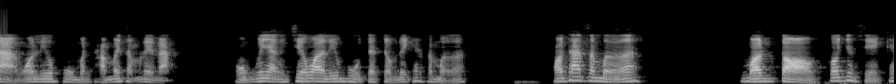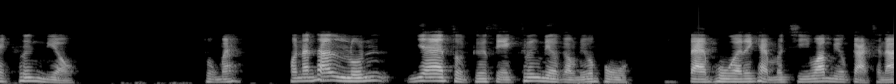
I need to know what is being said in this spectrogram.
ต่างว่าลิเวอร์พูลมันทำไม่สำเร็จอะผมก็ยังเชื่อว่าลิเวอร์พูลจะจบได้แค่เสมอ เพราะถ้าเสมอบอลต่อก็จะเสียแค่ครึ่งเดียว ถูกไหมเพราะนั้นถ้าลุ้นแย่สุดคือเสียครึ่งเดียวกับลิเวอร์พูลแต่พูลในแคปมันชี้ว่ามีโอกาสชนะ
